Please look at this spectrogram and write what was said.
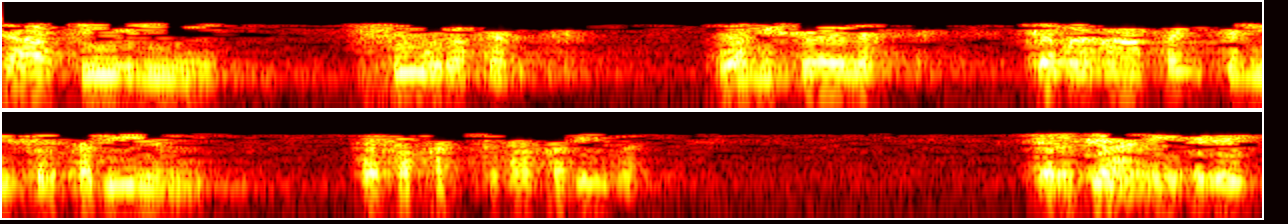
أعطيني صورتك ومثالك كما أعطيتني في القديم وفقدتها قديما. ارجعني إليك.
